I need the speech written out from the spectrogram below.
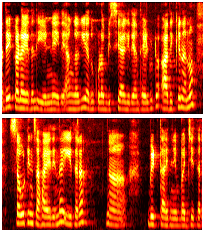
ಅದೇ ಕಡಾಯದಲ್ಲಿ ಎಣ್ಣೆ ಇದೆ. ಹಾಗಾಗಿ ಅದು ಕೂಡ ಬಿಸಿಯಾಗಿದೆ ಅಂತ ಹೇಳಿಬಿಟ್ಟು ಅದಕ್ಕೆ ನಾನು ಸೌಟಿನ ಸಹಾಯದಿಂದ ಈ ಥರ ಬಿಡ್ತಾ ಇದ್ದೀನಿ. ಬಜ್ಜಿ ಥರ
